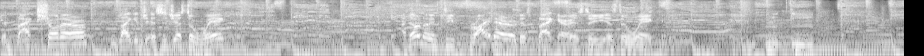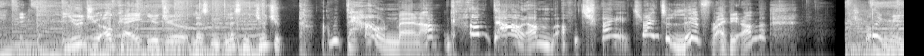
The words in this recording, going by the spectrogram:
The black short hair? Like, is it just a wig? I don't know if the bright hair or this black hair is the is the wig. Mm -mm. Yuju, okay, Yuju, listen, listen, Yuju, calm down, man. I'm calm down. I'm I'm trying trying to live right here. I'm killing me.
